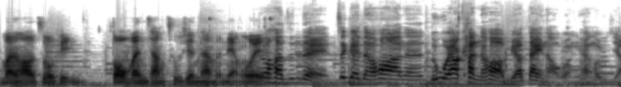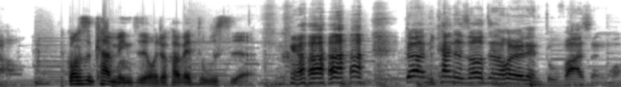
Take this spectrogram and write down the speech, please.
漫画作品都蛮常出现他们两位。哇，真的哎，这个的话呢，如果要看的话，不要带脑观看会比较好。光是看名字我就快被毒死了。对啊，你看的时候真的会有点毒发身亡。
